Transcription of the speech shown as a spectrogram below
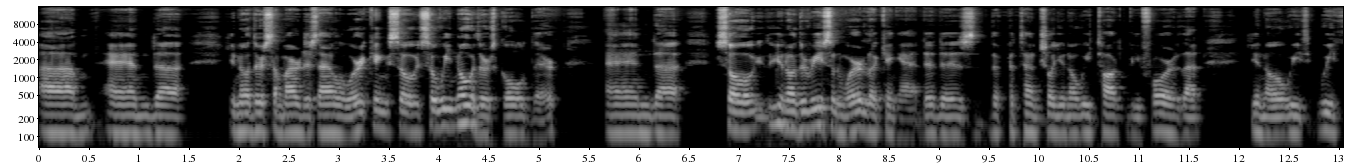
um, and you know there's some artisanal working, so so we know there's gold there. And uh, so, you know, the reason we're looking at it is the potential. You know, we talked before that, you know, we we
